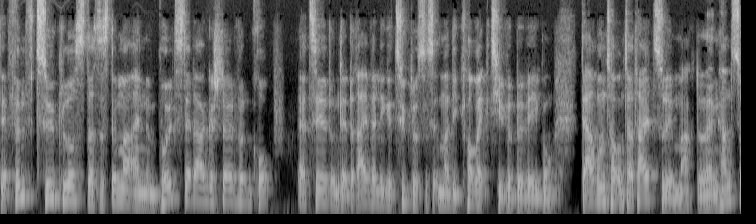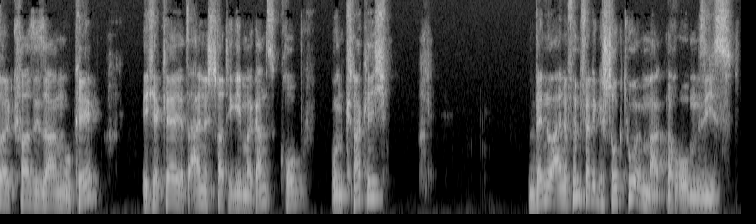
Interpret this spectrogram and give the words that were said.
Der 5-Zyklus, das ist immer ein Impuls, der dargestellt wird, grob erzählt, und der dreiwellige Zyklus ist immer die korrektive Bewegung. Darunter unterteilst du den Markt. Und dann kannst du halt quasi sagen, okay, ich erkläre jetzt eine Strategie mal ganz grob und knackig. Wenn du eine fünfwellige Struktur im Markt nach oben siehst,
